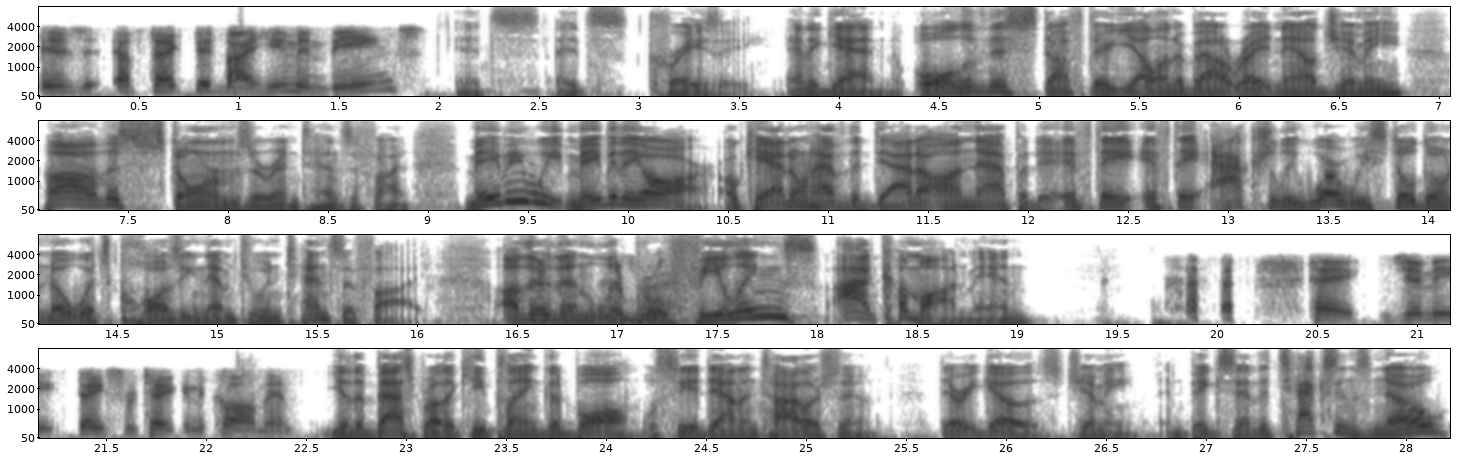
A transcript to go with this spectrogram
is affected by human beings. It's it's crazy. And again, all of this stuff they're yelling about right now, Jimmy. Oh, the storms are intensifying. Maybe we maybe they are. Okay, I don't have the data on that, but if they if they actually were, we still don't know what's causing them to intensify. Other than liberal feelings? Ah, come on, man. hey, Jimmy, thanks for taking the call, man. You're the best, brother. Keep playing good ball. We'll see you down in Tyler soon. There he goes, Jimmy and Big Sam. The Texans know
